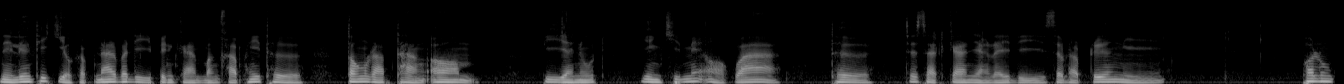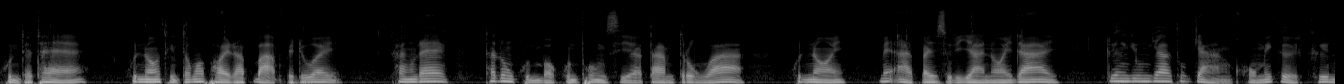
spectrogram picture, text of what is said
ในเรื่องที่เกี่ยวกับนาฏวดีเป็นการบังคับให้เธอต้องรับทางอ้อม ปียานุชยังคิดไม่ออกว่า เธอจะจัดการอย่างไรดีสำหรับเรื่องนี้พ่อลุงขุนแท้ๆคุณน้องถึงต้องมาพลอยรับบาปไปด้วย ครั้งแรกถ้าลุงขุนบอกคุณพงเสียตามตรงว่า คุณน้อยไม่อาจไปสุริยาน้อยได้ เรื่องยุ่งยากทุกอย่างคงไม่เกิดขึ้น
